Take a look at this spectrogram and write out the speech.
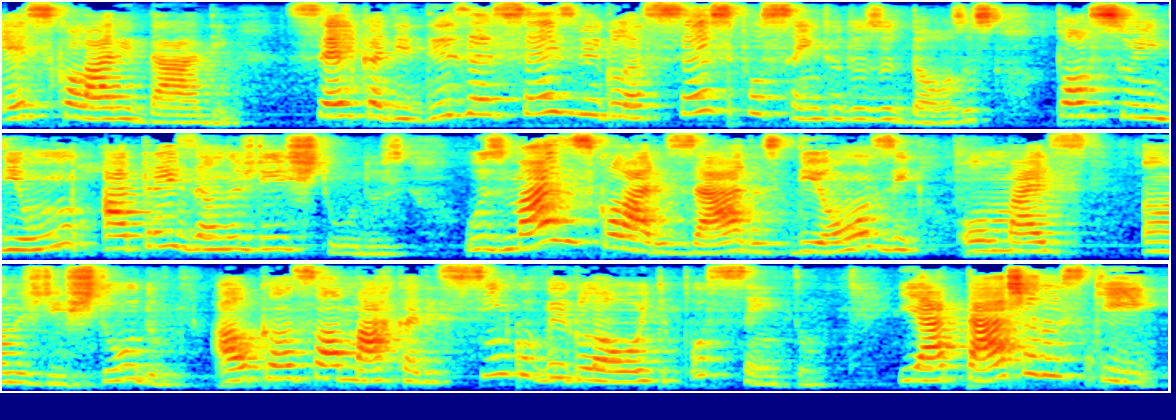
escolaridade cerca de 16,6% dos idosos possuem de 1 a 3 anos de estudos. Os mais escolarizados, de 11 ou mais anos de estudo, alcançam a marca de 5,8%, e a taxa dos que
